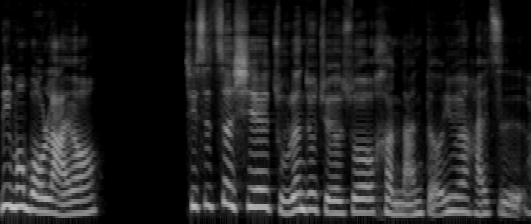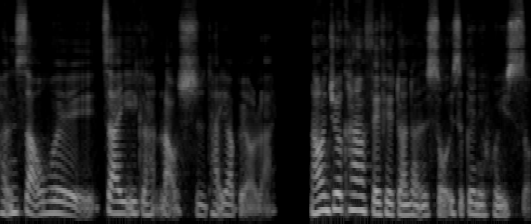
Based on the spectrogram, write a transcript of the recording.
你莫无来哦。其实这些主任就觉得说很难得，因为孩子很少会在意一个老师他要不要来，然后你就看到肥肥短短的手一直跟你挥手。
